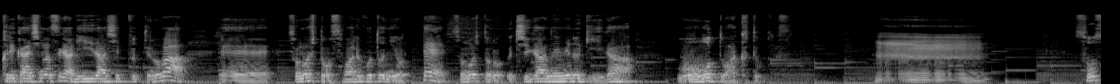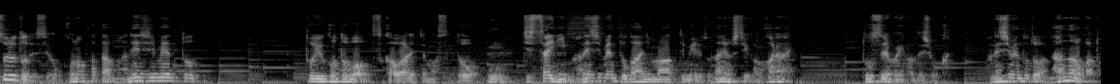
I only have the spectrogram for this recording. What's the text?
繰り返しますが、リーダーシップっていうのは、えーその人を触ることによって、その人の内側のエネルギーが、ウォーっと湧くってことです。あ。うーん。そうするとですよ、この方、マネジメントという言葉を使われてますけど、うん。実際にマネジメント側に回ってみると何をしていいかわからない。どうすればいいのでしょうかマネジメントとは何なのかと。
